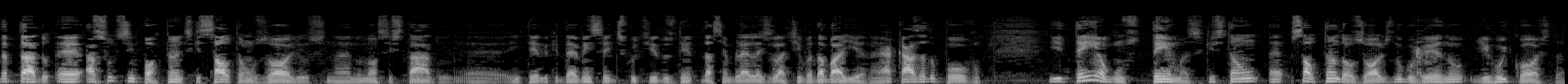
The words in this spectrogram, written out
Deputado, é, assuntos importantes que saltam os olhos né, no nosso Estado, é, entendo que devem ser discutidos dentro da Assembleia Legislativa da Bahia, né, a Casa do Povo. e tem alguns temas que estão é, saltando aos olhos no governo de Rui Costa.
